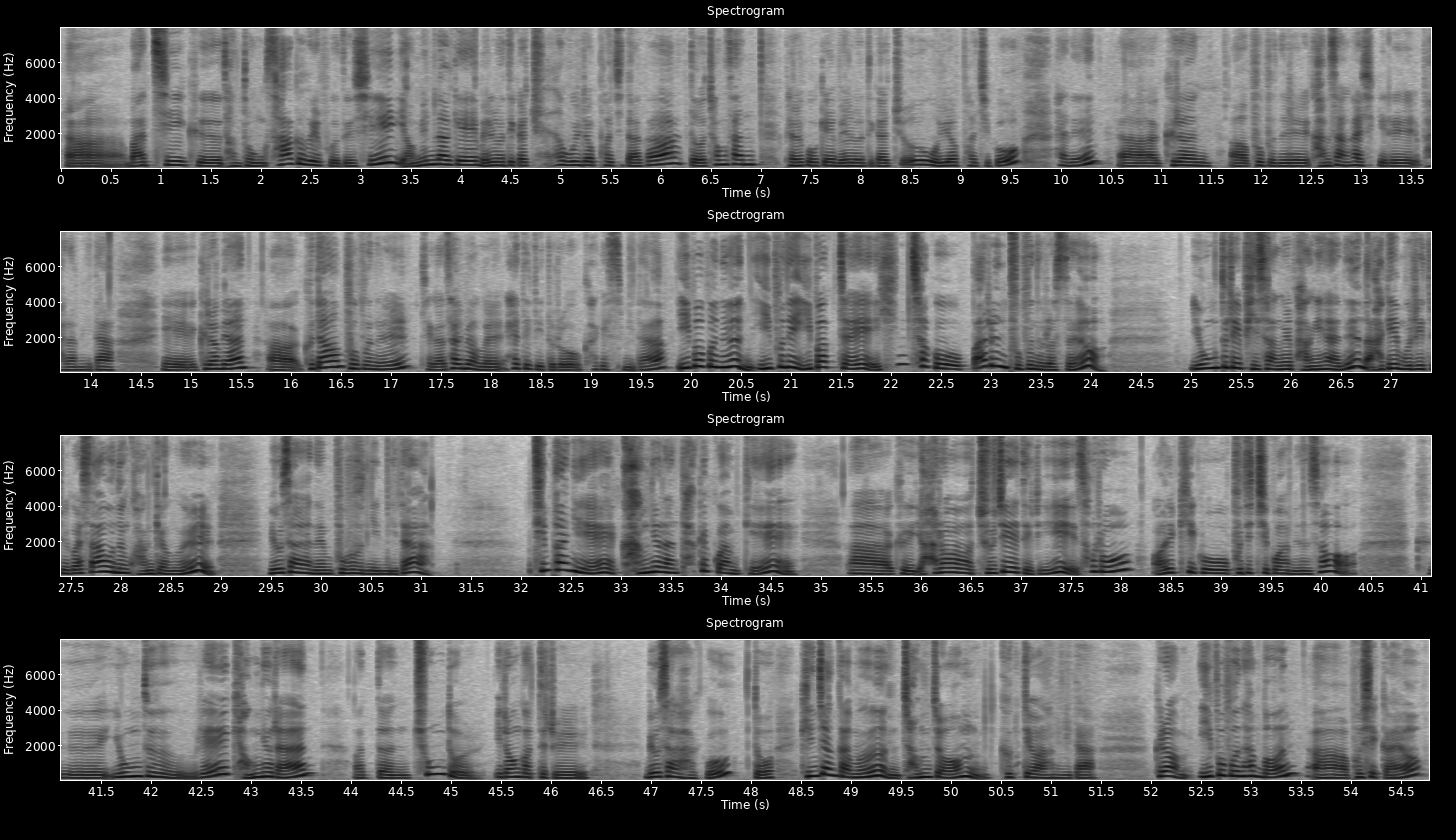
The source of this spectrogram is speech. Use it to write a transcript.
아, 마치 그 전통 사극을 보듯이 여민락의 멜로디가 쭉 울려 퍼지다가 또 청산 별곡의 멜로디가 쭉 울려 퍼지고 하는 아, 그런 어, 부분을 감상하시기를 바랍니다. 예, 그러면 어, 그 다음 부분을 제가 설명을 해드리도록 하겠습니다. 이 부분은 이분의 이박자의 힘차고 빠른 부분으로서요. 용들의 비상을 방해하는 악의 무리들과 싸우는 광경을 묘사하는 부분입니다. 팀파니의 강렬한 타격과 함께 아, 그 여러 주제들이 서로 얽히고 부딪히고 하면서 그 용들의 격렬한 어떤 충돌 이런 것들을 묘사하고 또 긴장감은 점점 극대화합니다. 그럼 이 부분 한번 아, 보실까요?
